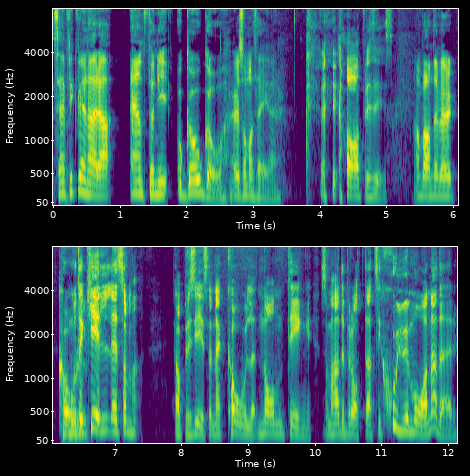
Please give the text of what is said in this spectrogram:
Sen fick vi den här eh, Anthony Ogogo, är det så man säger? ja, precis. Han vann över Cole... Mot en kille som... Ja, precis. Den här Cole någonting som hade brottats i sju månader.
